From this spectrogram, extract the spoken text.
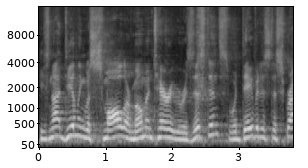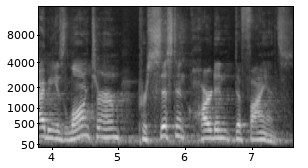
he's not dealing with small or momentary resistance. What David is describing is long term, persistent, hardened defiance.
